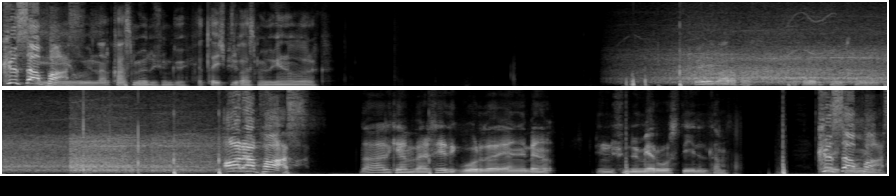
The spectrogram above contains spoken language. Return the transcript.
Kısa eee, pas. oyunlar kasmıyordu çünkü. Hatta hiçbiri kasmıyordu genel olarak. Böyle bir ara pas. Konusunda. Ara pas. Daha erken verseydik bu arada yani ben benim düşündüğüm yer orası değildi tam. Kısa Erken oynadık.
